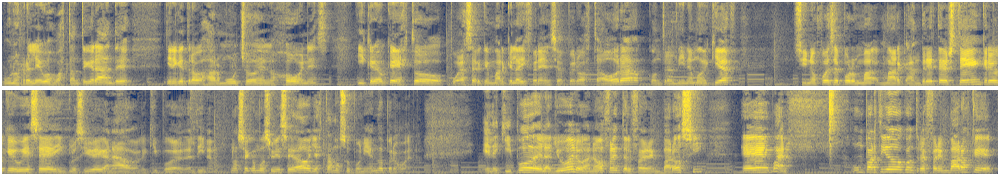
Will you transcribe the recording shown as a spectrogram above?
unos relevos bastante grandes. Tiene que trabajar mucho en los jóvenes y creo que esto puede hacer que marque la diferencia, pero hasta ahora contra el Dinamo de Kiev, si no fuese por Marc André Ter Stegen, creo que hubiese inclusive ganado el equipo del Dinamo. No sé cómo se hubiese dado, ya estamos suponiendo, pero bueno. El equipo de la Juve lo ganó frente al Ferencvárosi. Eh, bueno, un partido contra el Ferencváros que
